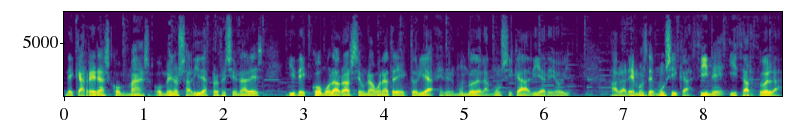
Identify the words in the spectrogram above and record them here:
de carreras con más o menos salidas profesionales y de cómo labrarse una buena trayectoria en el mundo de la música a día de hoy. Hablaremos de música, cine y zarzuela,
